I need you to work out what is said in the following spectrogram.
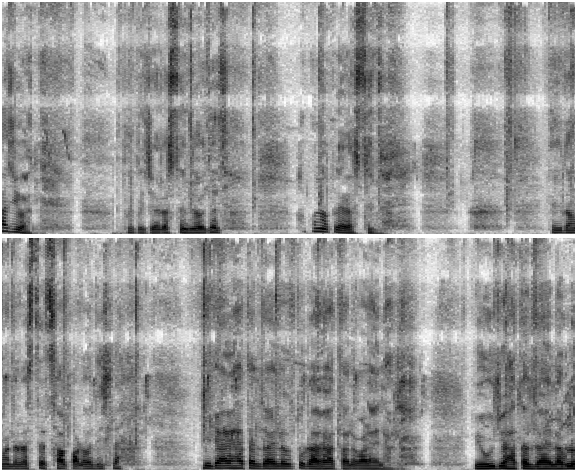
अजिबात नाही. तो त्याच्या रस्त्याने जाऊ आपण आपल्या रस्त्याने जाऊ. एकदा मला रस्त्यात साप आडवा दिसला. मी डाव्या हाताला जायला लागलो तो डाव्या हाताला वळायला लागला. मी उजव्या हाताला जायला लागलो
